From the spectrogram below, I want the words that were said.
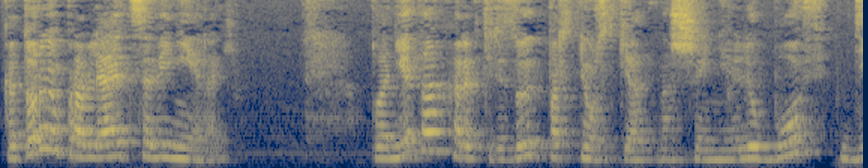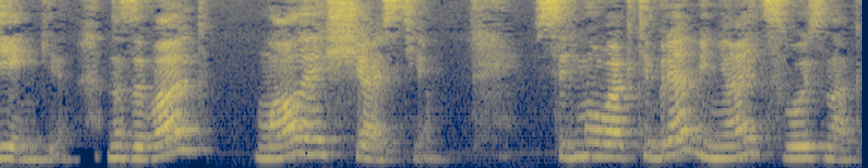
которое управляется Венерой. Планета характеризует партнерские отношения, любовь, деньги. Называют малое счастье. 7 октября меняет свой знак.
